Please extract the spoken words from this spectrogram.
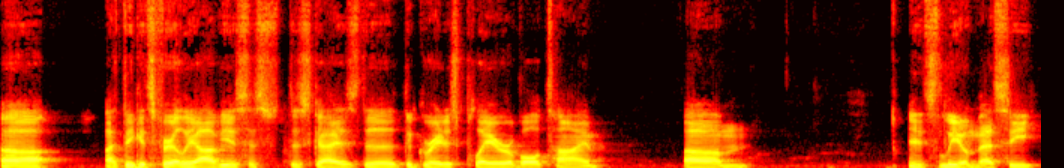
uh, I think it's fairly obvious this this guy is the the greatest player of all time. Um, it's Leo Messi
